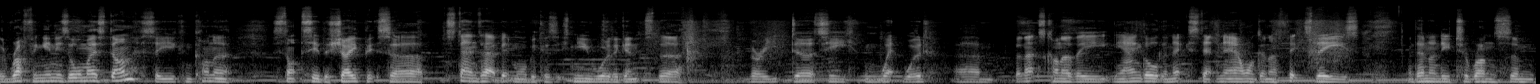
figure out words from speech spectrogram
the roughing in is almost done, so you can kind of start to see the shape. It uh, stands out a bit more because it's new wood against the very dirty and wet wood. Um, but that's kind of the, the angle. The next step now, I'm going to fix these, and then I need to run some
